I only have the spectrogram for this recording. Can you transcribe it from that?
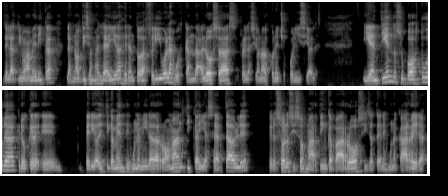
de Latinoamérica, las noticias más leídas eran todas frívolas o escandalosas relacionadas con hechos policiales. Y entiendo su postura, creo que eh, periodísticamente es una mirada romántica y aceptable, pero solo si sos Martín Caparrós y ya tenés una carrera.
